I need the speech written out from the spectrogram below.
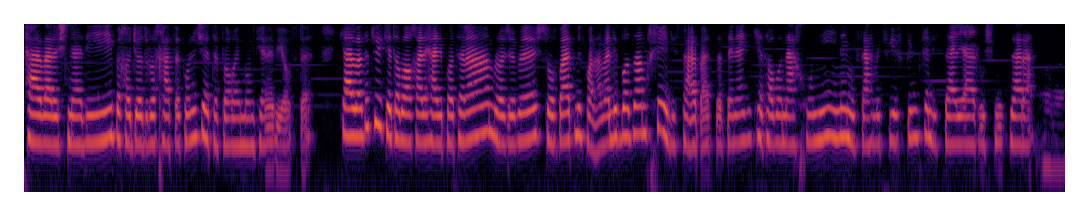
پرورش ندی بخوای جادو رو خفه کنی چه اتفاقایی ممکنه بیفته؟ که البته توی کتاب آخری هری پاترم راجبش صحبت می‌کنم ولی بازم خیلی سربسته است. یعنی اگه کتابو نخونی نمی‌فهمی توی فیلم خیلی سریع روش میگذرن. آره.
